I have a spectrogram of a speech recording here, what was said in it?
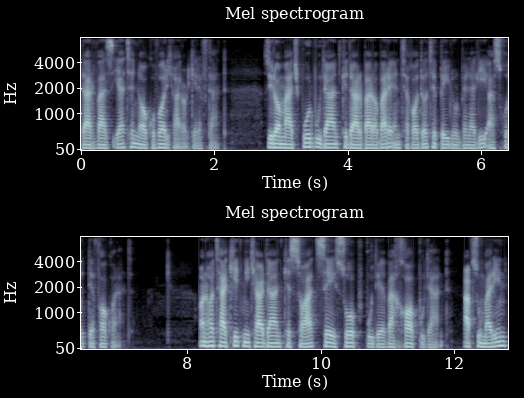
در وضعیت ناگواری قرار گرفتند. زیرا مجبور بودند که در برابر انتقادات بین‌المللی از خود دفاع کنند. آنها تاکید می کردند که ساعت سه صبح بوده و خواب بودند. افزون بر این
